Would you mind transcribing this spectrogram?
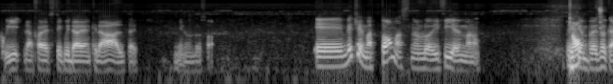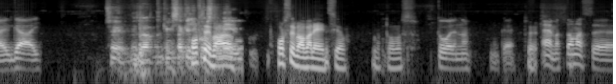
qui la faresti guidare anche da altri, quindi non lo so. E invece Matt Thomas non lo rifirmano. Perché No. hanno preso Kyle Guy. Sì, esatto. Che mi sa che Forse va, forse va a Valencia. ma Thomas. Torna. Ok. Sì. Eh, ma Thomas è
